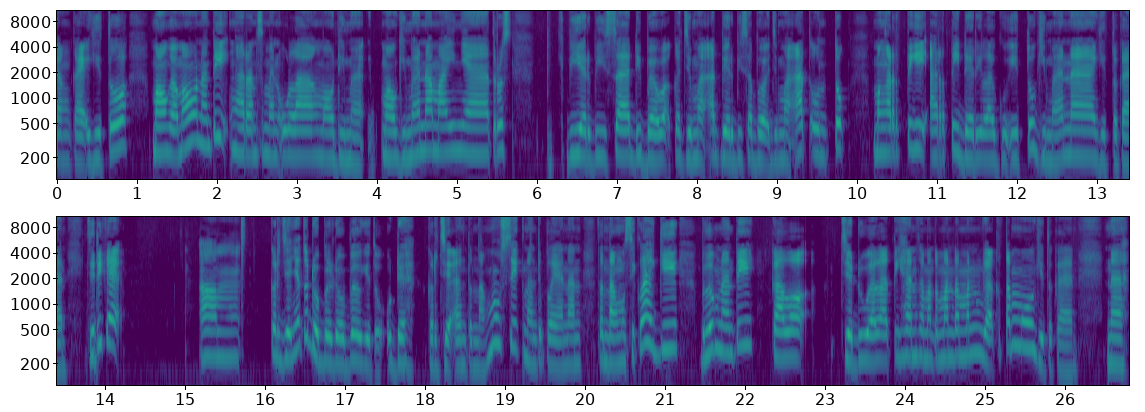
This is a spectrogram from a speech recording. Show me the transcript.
yang kayak gitu, mau nggak mau nanti ngaran semen ulang, mau di mau gimana mainnya, terus biar bisa dibawa ke jemaat, biar bisa bawa jemaat untuk mengerti arti dari lagu itu gimana gitu kan. Jadi kayak um, kerjanya tuh double-double gitu. Udah kerjaan tentang musik, nanti pelayanan tentang musik lagi. Belum nanti kalau jadwal latihan sama teman-teman nggak ketemu gitu kan. Nah,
